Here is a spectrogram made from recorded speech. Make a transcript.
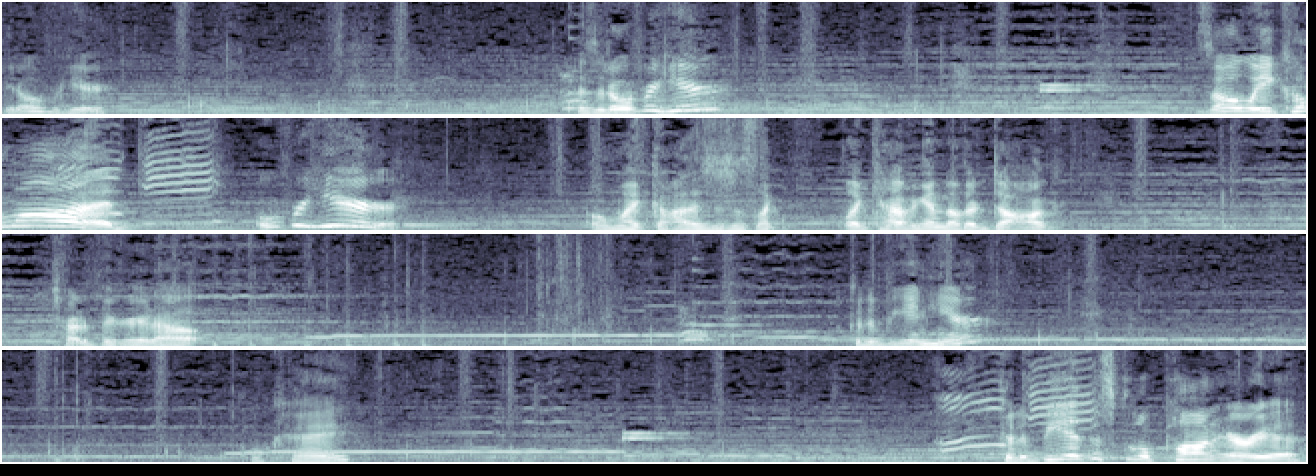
Get over here. Is it over here? Zoe, come on! Over here! Oh my god, this is just like like having another dog. Try to figure it out. Could it be in here? Okay. Could it be at this little pond area?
